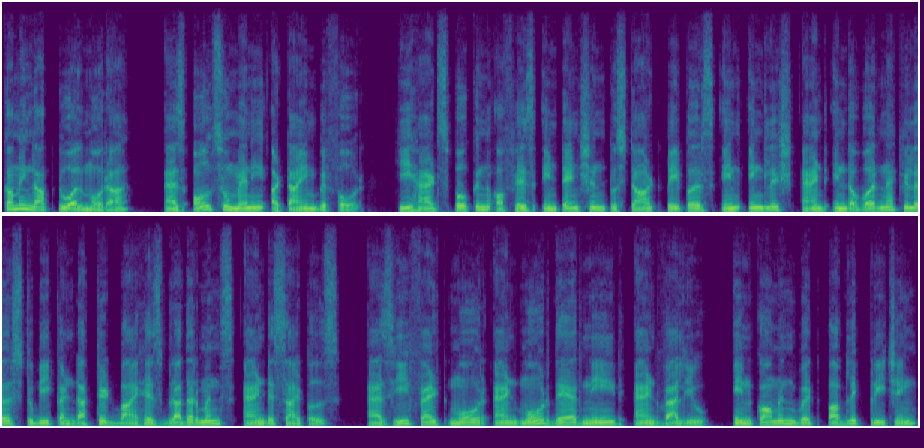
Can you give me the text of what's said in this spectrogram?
Coming up to Almora, as also many a time before, he had spoken of his intention to start papers in English and in the vernaculars to be conducted by his brothermans and disciples, as he felt more and more their need and value, in common with public preaching,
